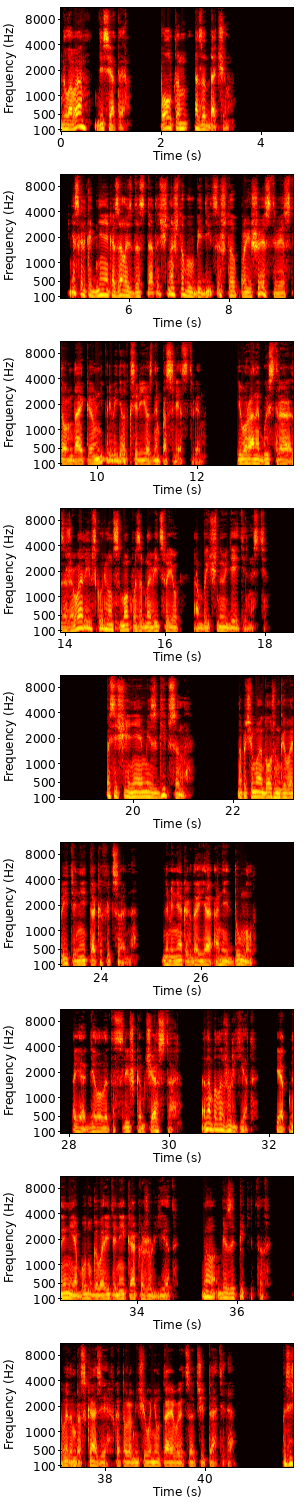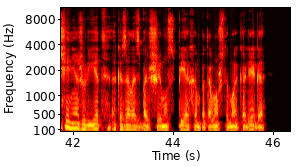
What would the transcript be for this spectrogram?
Глава десятая. Полтон озадачен. Несколько дней оказалось достаточно, чтобы убедиться, что происшествие с Торндайком не приведет к серьезным последствиям. Его раны быстро заживали, и вскоре он смог возобновить свою обычную деятельность. Посещение мисс Гибсон. Но почему я должен говорить о ней так официально? Для меня, когда я о ней думал, а я делал это слишком часто, она была Жульет, и отныне я буду говорить о ней как о Жульет, но без эпитетов, в этом рассказе, в котором ничего не утаивается от читателя. Посещение Жульет оказалось большим успехом, потому что мой коллега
